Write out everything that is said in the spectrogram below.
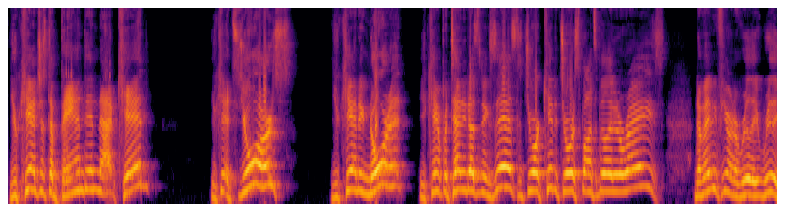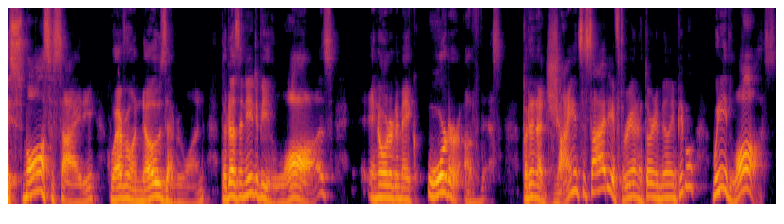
You can't just abandon that kid. You it's yours. You can't ignore it. You can't pretend he doesn't exist. It's your kid. It's your responsibility to raise. Now, maybe if you're in a really, really small society where everyone knows everyone, there doesn't need to be laws in order to make order of this. But in a giant society of 330 million people, we need laws.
